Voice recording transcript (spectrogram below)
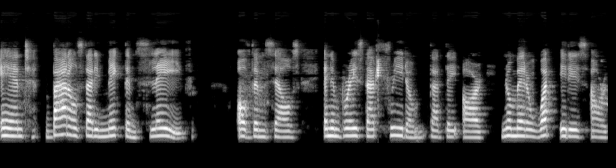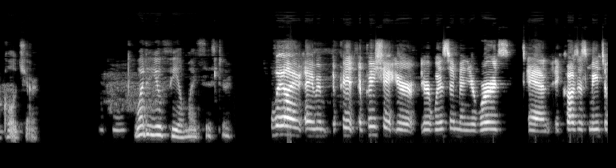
and battles that make them slave of themselves and embrace that freedom that they are, no matter what it is our culture. Mm-hmm. What do you feel, my sister? Well, I, I appreciate your, your wisdom and your words, and it causes me to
